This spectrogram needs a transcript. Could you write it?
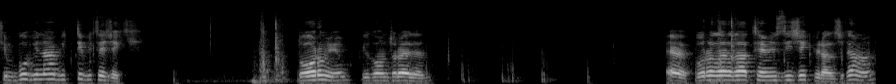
Şimdi bu bina bitti bitecek. Doğru muyum? Bir kontrol edelim. Evet buraları daha temizleyecek birazcık ama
